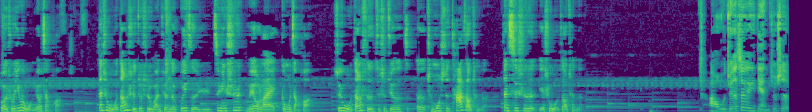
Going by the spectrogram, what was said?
或者说因为我没有讲话。但是我当时就是完全的归责于咨询师没有来跟我讲话，所以我当时只是觉得呃沉默是他造成的，但其实也是我造成的。啊，我觉得这个一点就是，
